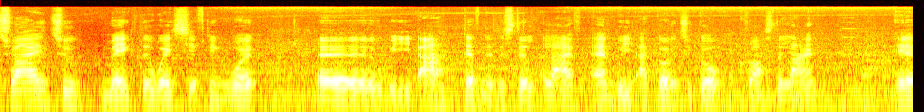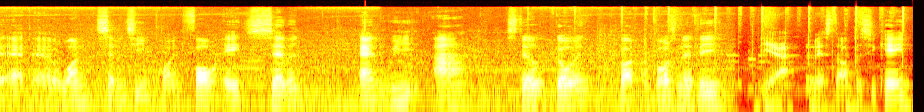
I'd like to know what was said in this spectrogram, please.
trying to make the weight shifting work. Uh, we are definitely still alive and we are going to go across the line at uh, 117.487 and we are still going but unfortunately yeah messed up the chicane.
